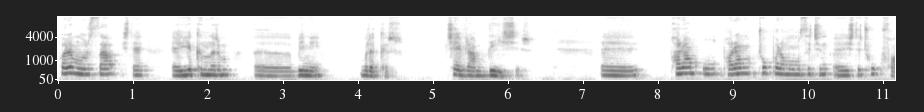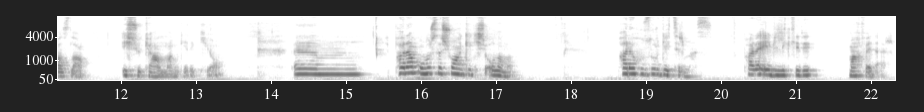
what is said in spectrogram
Param olursa işte e, yakınlarım e, beni bırakır. Çevrem değişir. E, param param çok param olması için e, işte çok fazla iş yükü almam gerekiyor. E, param olursa şu anki kişi olamam. Para huzur getirmez. Para evlilikleri mahveder.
